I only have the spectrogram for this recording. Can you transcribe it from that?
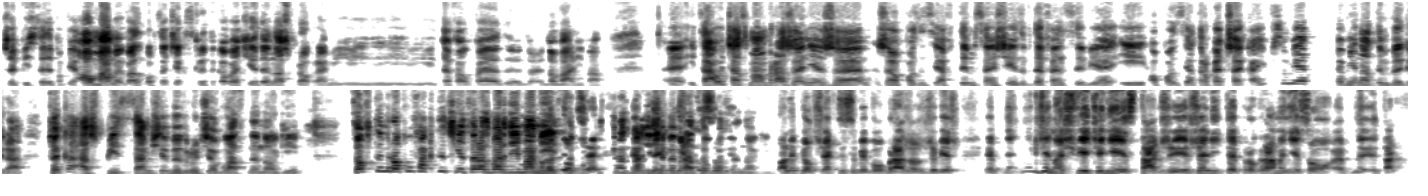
że PiS wtedy powie, o mamy was, bo chcecie skrytykować jeden nasz program i, i, i TVP dowali wam. E, I cały czas mam wrażenie, że, że opozycja w tym sensie jest w defensywie i opozycja trochę czeka i w sumie pewnie na tym wygra. Czeka aż PiS sam się wywróci o własne nogi co w tym roku faktycznie coraz bardziej ma no, miejsce, no, Piotrze, coraz bardziej się wywraca własne nogi. Ale Piotrze, jak ty sobie wyobrażasz, że wiesz, e, nigdzie na świecie nie jest tak, że jeżeli te programy nie są e, e, tak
